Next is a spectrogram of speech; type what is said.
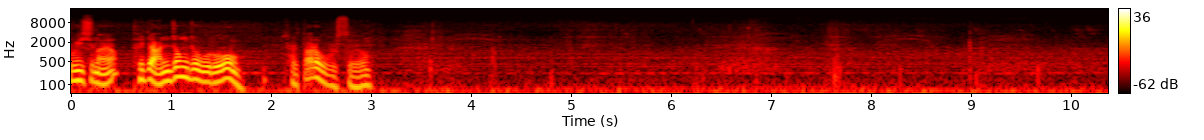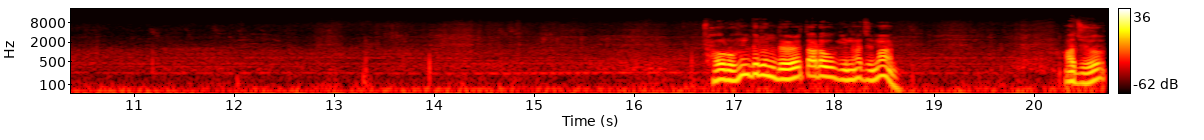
보이시나요? 되게 안정적으로 잘 따라오고 있어요. 좌우로 흔들흔들 따라오긴 하지만 아주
